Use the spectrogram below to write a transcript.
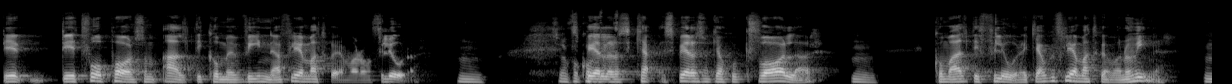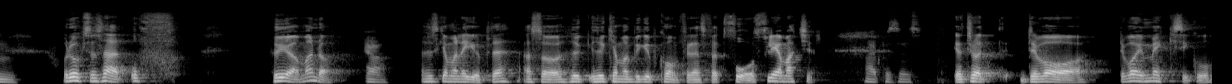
Det är, det är två par som alltid kommer vinna fler matcher än vad de förlorar. Mm. Spelare, konkurrens. ska- spelare som kanske kvalar Mm. kommer alltid förlora kanske fler matcher än vad de vinner. Mm. Och det är också så här, uff, hur gör man då? Ja, Hur ska man lägga upp det? Alltså hur, hur kan man bygga upp confidence för att få fler matcher? nej precis. Jag tror att det var, det var i Mexiko,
